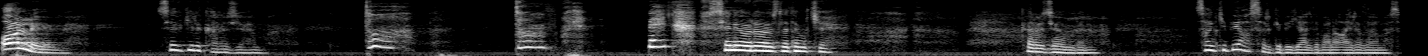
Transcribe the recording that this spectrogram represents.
Olive. Sevgili karıcığım. Tom. Tom. Ben... Seni öyle özledim ki. Karıcığım benim. Sanki bir asır gibi geldi bana ayrılığımız.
